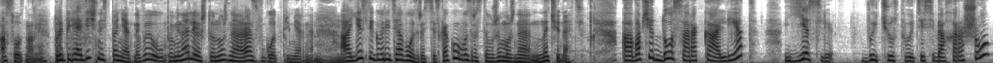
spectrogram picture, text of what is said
осознанный. Про периодичность понятно. Вы упоминали, что нужно раз в год примерно. Мгм. А если говорить о возрасте, с какого возраста уже можно начинать? А вообще до 40 лет, если вы чувствуете себя хорошо,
